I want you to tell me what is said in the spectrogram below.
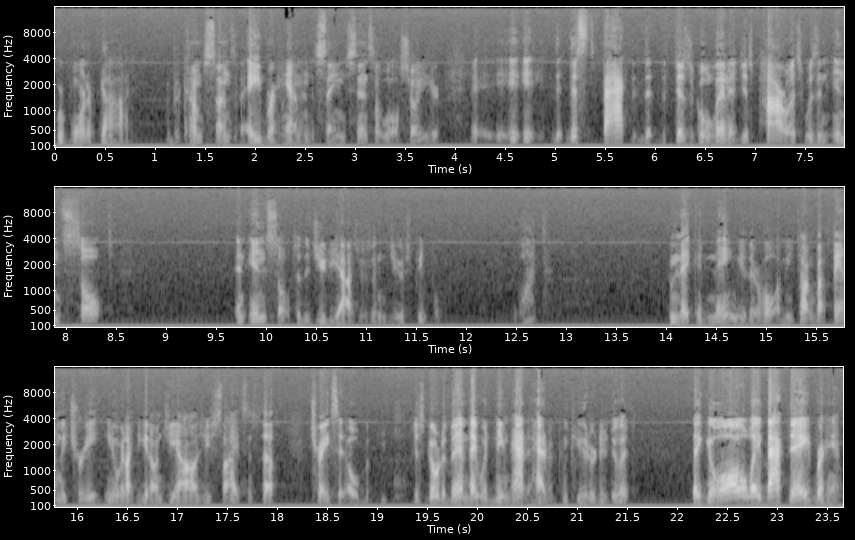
We're born of God. We become sons of Abraham in the same sense. I will show you here. It, it, it, this fact that the physical lineage is powerless was an insult an insult to the Judaizers and the Jewish people. What? I mean, they could name you their whole. I mean, you talking about family tree? You know, we like to get on genealogy sites and stuff, trace it. Oh, but just go to them. They wouldn't even have to have a computer to do it. They go all the way back to Abraham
